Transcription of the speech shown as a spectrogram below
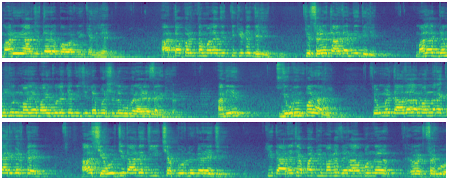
माननीय अजितदादा पवारने केलेले आहे. आतापर्यंत मला जे तिकीटं दिली ते सगळं दादांनी दिली मला दमकून माझ्या बायकोला त्यांनी जिल्हा परिषदेला उभं राहायला सांगितलं. आणि निवडून पण आली. त्यामुळे दादाला मानणारा कार्यकर्ता आहे. आज शेवटची दादाची इच्छा पूर्ण करायची. की दादाच्या पाठीमागं जर आपण सगळं सर्व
